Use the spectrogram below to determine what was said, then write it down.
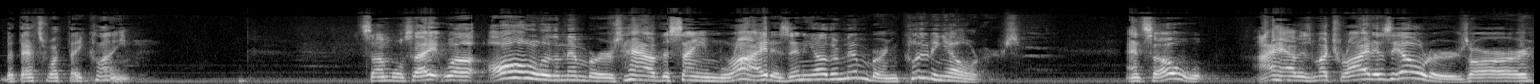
But that's what they claim. Some will say, well, all of the members have the same right as any other member, including elders. And so I have as much right as the elders, or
